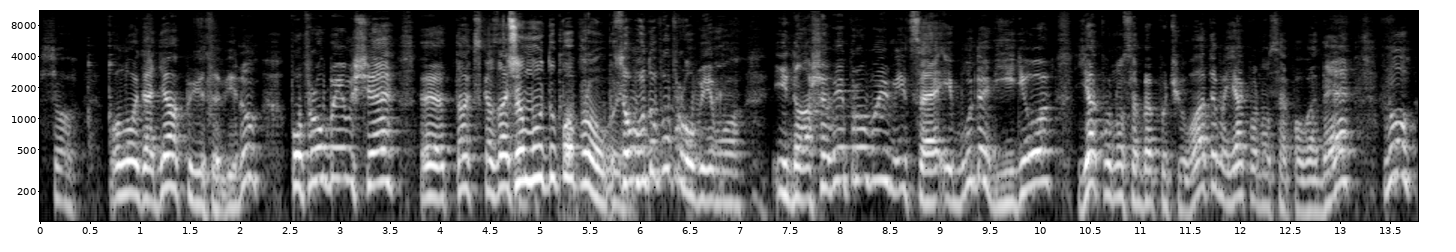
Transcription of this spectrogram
Все. Володя, дякую тобі. Ну, попробуємо ще, е, так сказати. Цьому году В цьому году попробуємо. І наше випробуємо, і це. І буде відео, як воно себе почуватиме, як воно себе поведе. Ну,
